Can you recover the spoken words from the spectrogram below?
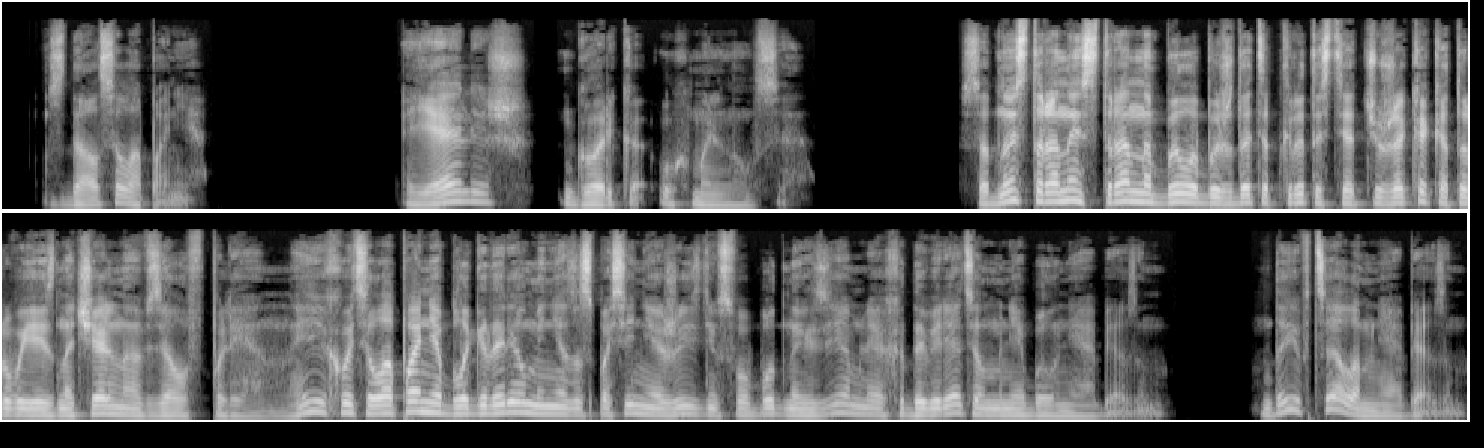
— сдался Лопанья. Я лишь горько ухмыльнулся. С одной стороны, странно было бы ждать открытости от чужака, которого я изначально взял в плен. И хоть Лопаня благодарил меня за спасение жизни в свободных землях, доверять он мне был не обязан. Да и в целом не обязан.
